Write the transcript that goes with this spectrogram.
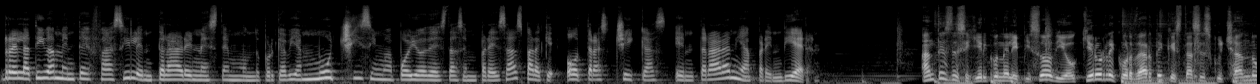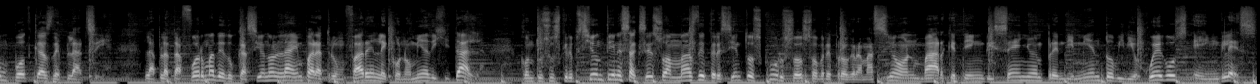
relativamente fácil entrar en este mundo porque había muchísimo apoyo de estas empresas para que otras chicas entraran y aprendieran. Antes de seguir con el episodio, quiero recordarte que estás escuchando un podcast de Platzi, la plataforma de educación online para triunfar en la economía digital. Con tu suscripción tienes acceso a más de 300 cursos sobre programación, marketing, diseño, emprendimiento, videojuegos e inglés.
